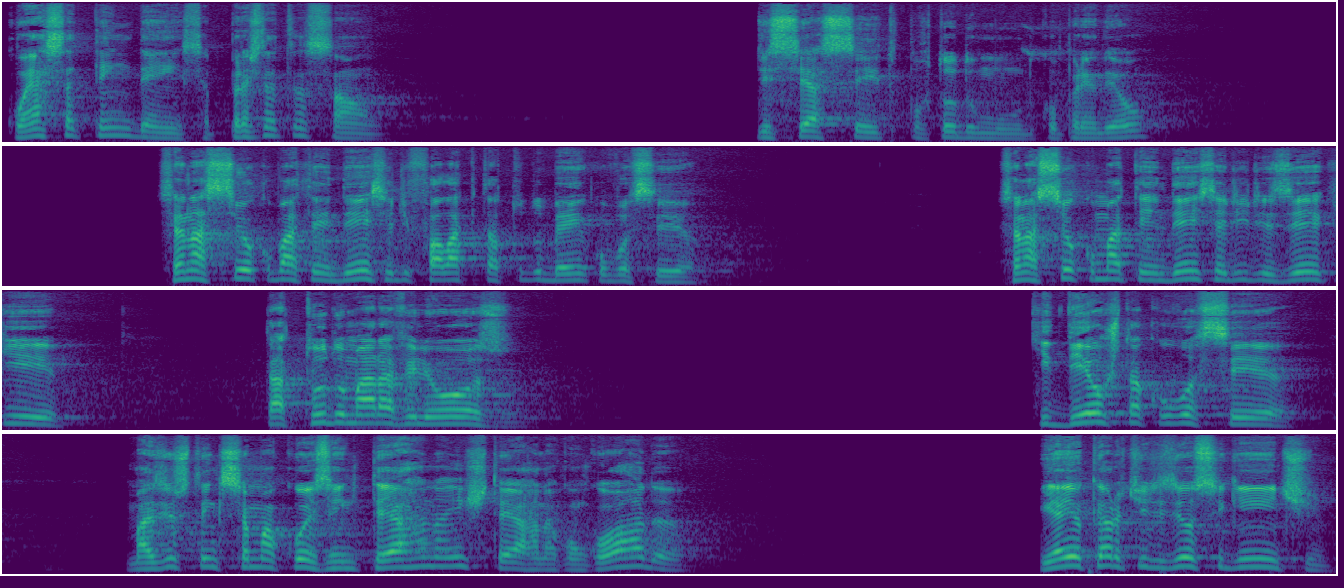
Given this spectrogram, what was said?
com essa tendência, presta atenção, de ser aceito por todo mundo, compreendeu? Você nasceu com uma tendência de falar que está tudo bem com você. Você nasceu com uma tendência de dizer que está tudo maravilhoso, que Deus está com você. Mas isso tem que ser uma coisa interna e externa, concorda? E aí eu quero te dizer o seguinte:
